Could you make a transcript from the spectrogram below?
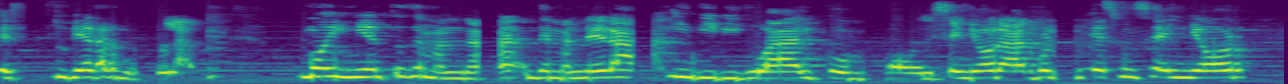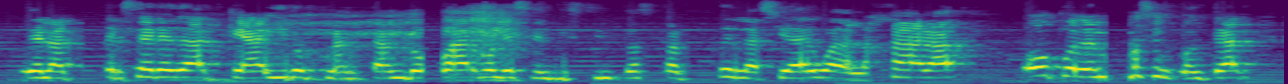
estuviera arbolado movimientos de, manera, de manera individual, como el señor Árbol, que es un señor de la tercera edad que ha ido plantando árboles en distintas partes de la ciudad de Guadalajara, o podemos encontrar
